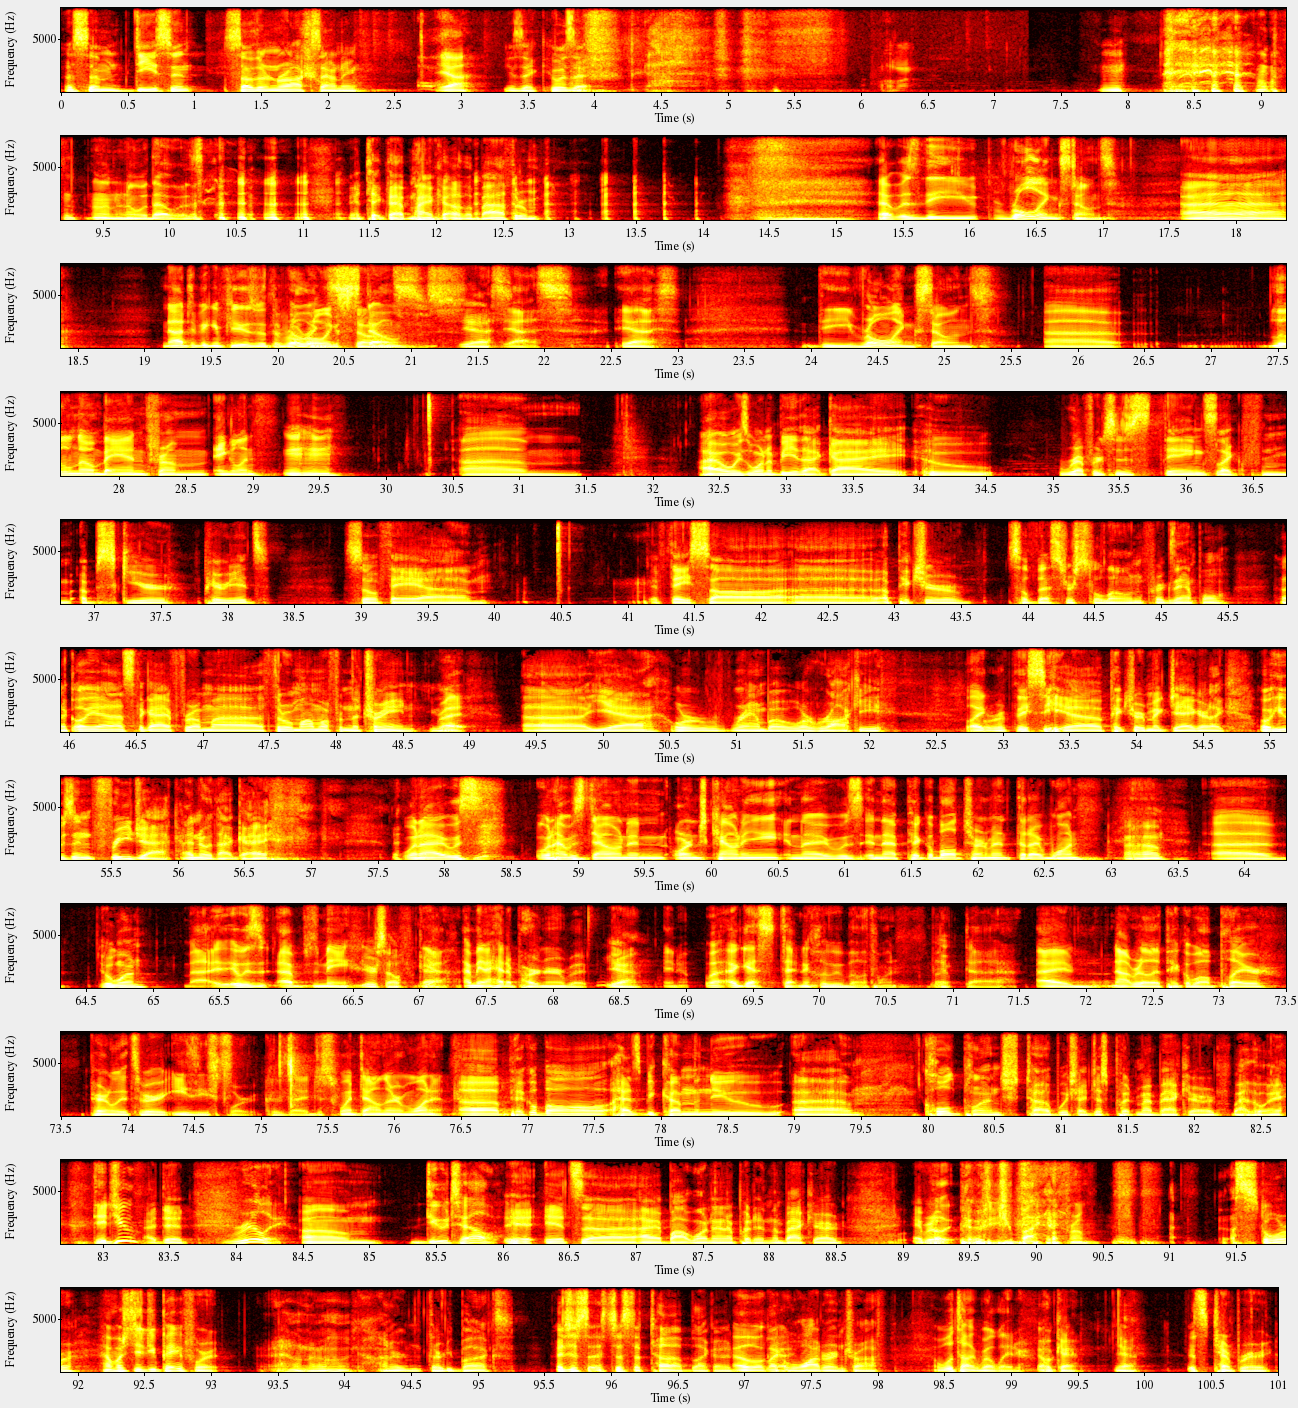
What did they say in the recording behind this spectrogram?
That's some decent Southern rock sounding Yeah. music. Who was that? I don't know what that was. I take that mic out of the bathroom. that was the Rolling Stones. Ah. Not to be confused with the, The Rolling, Rolling Stones. Stones. Yes. Yes. Yes. The Rolling Stones, uh, little known band from England. Mm-hmm. Um, I always want to be that guy who references things like from obscure periods. So if they um, if they saw uh, a picture of Sylvester Stallone, for example, like, oh yeah, that's the guy from uh, Throw Mama from the Train, You're Right. like, Uh, yeah, or Rambo or Rocky. Like- or if they see a picture of Mick Jagger, like, oh, he was in Freejack. I know that guy. when I was when I was down in Orange County and I was in that pickleball tournament that I won, Uh-huh. uh, Who won? uh, it was it was me. Yourself. Okay. Yeah. I mean, I had a partner, but Yeah. you know, well, I guess technically we both won. But uh, I'm not really a pickleball player. Apparently, it's a very easy sport because I just went down there and won it. Uh, pickleball has become the new uh, cold plunge tub, which I just put in my backyard. By the way, Did you I did. really? Um, Do tell. it, it's uh, I bought one and I put it in the backyard. Really? Who did you buy it from? a store? How much did you pay for it? I don't know, like 130 bucks. It's just it's just a tub, like a Oh, okay. like a watering trough. We'll talk about it later. Okay, yeah, it's temporary.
